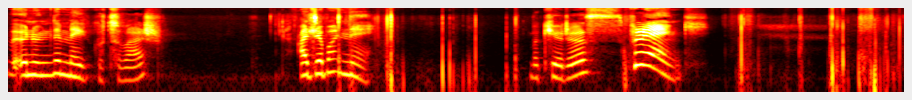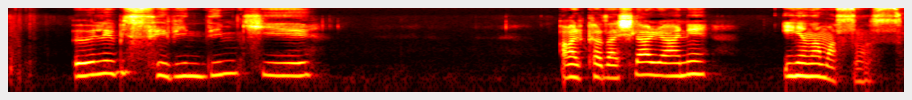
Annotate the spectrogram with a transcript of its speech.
Ve önümde mega kutu var. Acaba ne? Bakıyoruz. Frank. Öyle bir sevindim ki. Arkadaşlar yani inanamazsınız.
